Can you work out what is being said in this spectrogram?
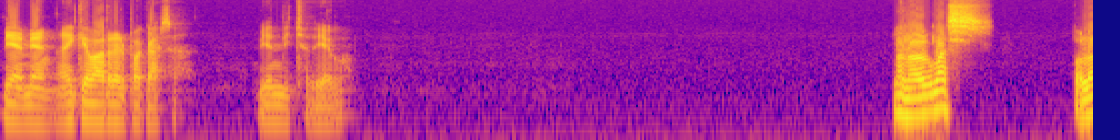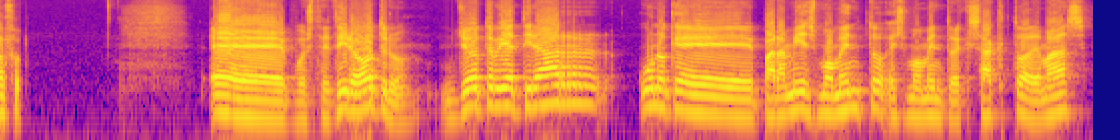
Bien, bien, hay que barrer para casa. Bien dicho, Diego. Bueno, ¿algo más? Polazo. Eh, pues te tiro otro. Yo te voy a tirar uno que para mí es momento, es momento exacto además.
